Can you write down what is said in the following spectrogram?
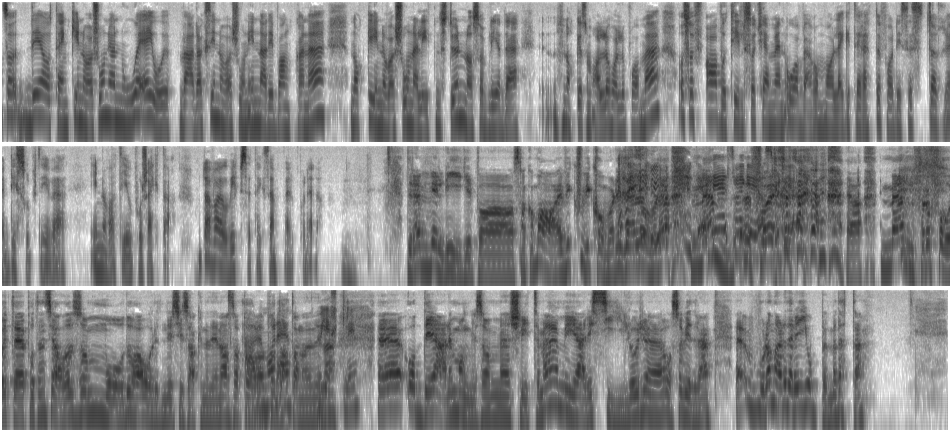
Så det å tenke innovasjon, ja noe er jo hverdagsinnovasjon innad i bankene. Noe innovasjon en liten stund, og så blir det noe som alle holder på med. Og så av og til så kommer en over om å legge til rette for disse større disruptive innovative prosjekter. Og Da var jo VIPS et eksempel på det. da. Mm. Dere er veldig iger på å snakke om AI, vi, vi kommer dit, jeg lover det. Men, det for, ja, men for å få ut det potensialet, så må du ha orden i sysakene dine. Altså på, ja, på dataene dine. Virkelig. og det er det mange som sliter med. Mye er i siloer eh, osv. Eh, hvordan er det dere jobber med dette?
